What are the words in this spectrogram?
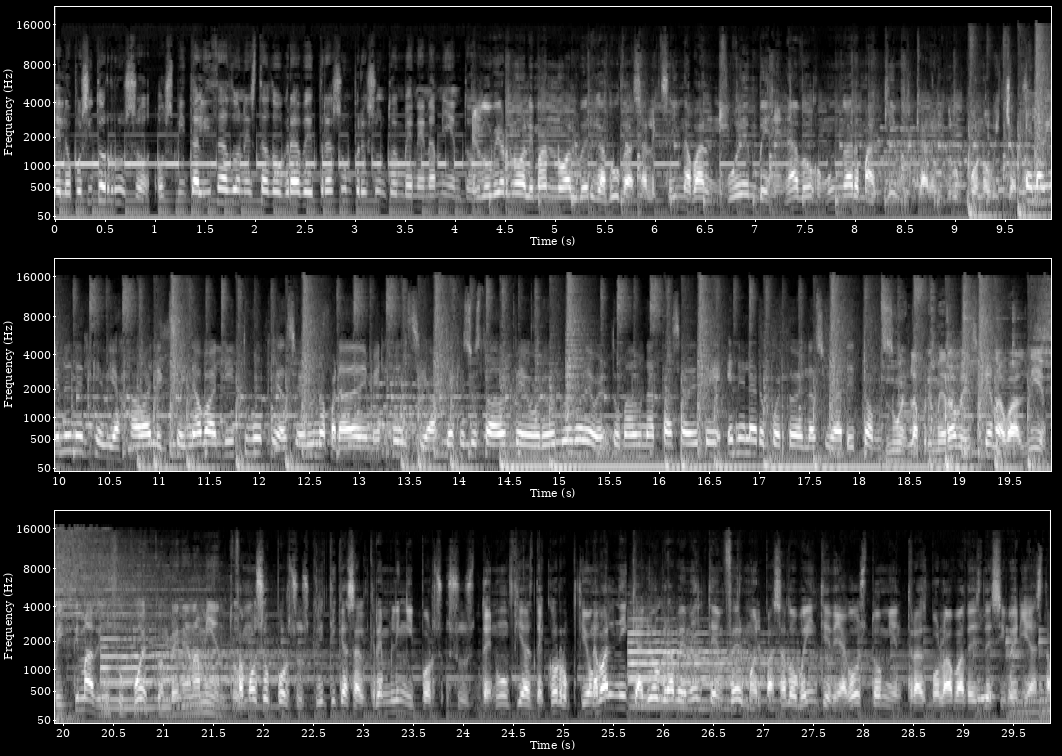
El opositor ruso, hospitalizado en estado grave tras un presunto envenenamiento. El gobierno alemán no alberga dudas. Alexei Navalny fue envenenado con un arma química del grupo Novichok. El avión en el que viajaba Alexei Navalny tuvo que hacer una parada de emergencia, ya que su estado empeoró luego de haber tomado una taza de té en el aeropuerto de la ciudad de Tomsk. No es la primera vez que Navalny es víctima de un supuesto envenenamiento. Famoso por sus críticas al Kremlin y por sus denuncias de corrupción, Navalny cayó gravemente enfermo el pasado 20 de agosto mientras volaba desde Siberia hasta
